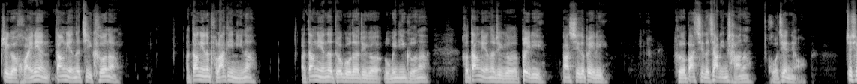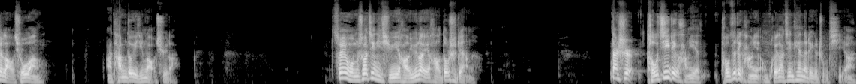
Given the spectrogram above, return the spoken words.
这个怀念当年的季科呢，啊，当年的普拉蒂尼呢，啊，当年的德国的这个鲁梅尼格呢，和当年的这个贝利，巴西的贝利，和巴西的加林查呢，火箭鸟，这些老球王，啊，他们都已经老去了。所以我们说竞技体育也好，娱乐也好，都是这样的。但是投机这个行业，投资这个行业，我们回到今天的这个主题啊。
